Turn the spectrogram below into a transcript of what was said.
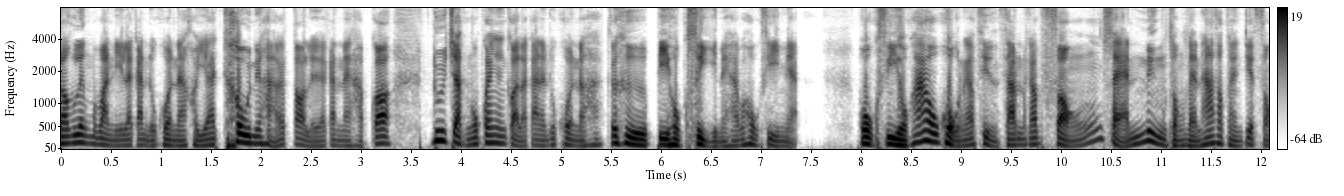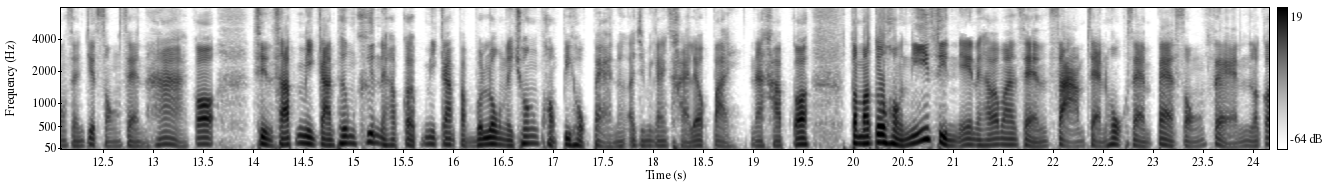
นอกเรื่องประมาณนี้ล้วกันทุกคนนะขออนุญาตเข้าเนื้อหาต่อเลยล้วกันนะครับ ก็ดูจากงบการเงินก่อนละกันนะทุกคนนะคะก็คือปี 64 นะครับว่า64 เนี่ย หกสี่หกห้าหกหกนะครับ สินทรัพย์นะครับสองแสนหนึ่งสองแสนห้าสองแสนเจ็ดสองแสนเจ็ดสองแสนห้าก็สินทรัพย์มีการเพิ่มขึ้นนะครับกับมีการปรับลดลงในช่วงของปีหกแปดนะอาจจะมีการขายแล้วออกไปนะครับ ก็ต่อมาตัวของหนี้สินเองนะครับ ประมาณแสนสามแสนหกแสนแปดสองแสนแล้วก็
